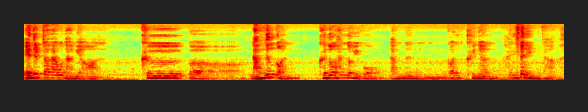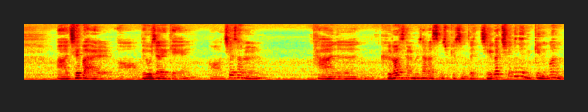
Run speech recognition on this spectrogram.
애들 떠나고 나면 그 어, 남는 건 그놈 한 놈이고 남는 건 그년 한 년입니다. 아 제발 어, 배우자에게 어, 최선을 다하는 그런 삶을 살았으면 좋겠습니다. 제가 최근에 느끼는 건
